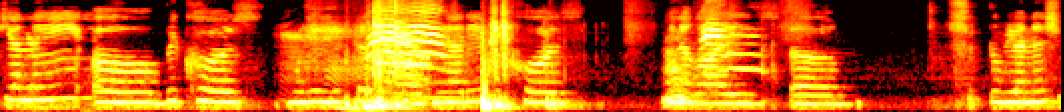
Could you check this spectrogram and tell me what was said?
क्या नहीं बिकॉज़ uh, मुझे लिटरली आवाज़ नहीं आ रही है because guys to be honest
